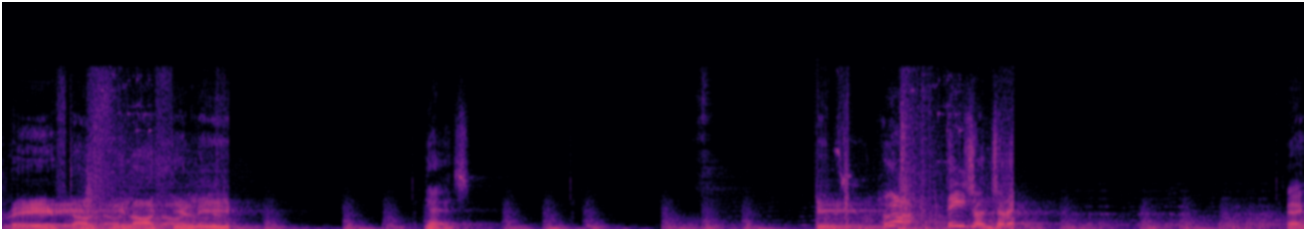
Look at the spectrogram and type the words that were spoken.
Brave thou Yes? These are it. Hey.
